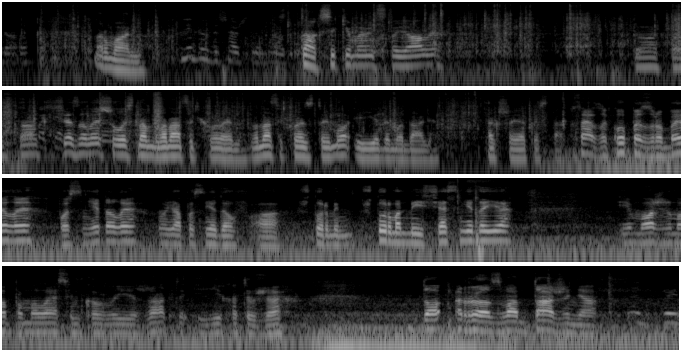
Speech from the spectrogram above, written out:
дорого. Нормально. Лідл дешевше не буде. Так, скільки ми відстояли. Так, так, так. Ще залишилось нам 12 хвилин. 12 хвилин стоїмо і їдемо далі. Так що якось так. Все, закупи зробили, поснідали. Ну я поснідав, а штурман, штурман мій ще снідає. І можемо помалесенько виїжджати і їхати вже до розвантаження. 3,2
